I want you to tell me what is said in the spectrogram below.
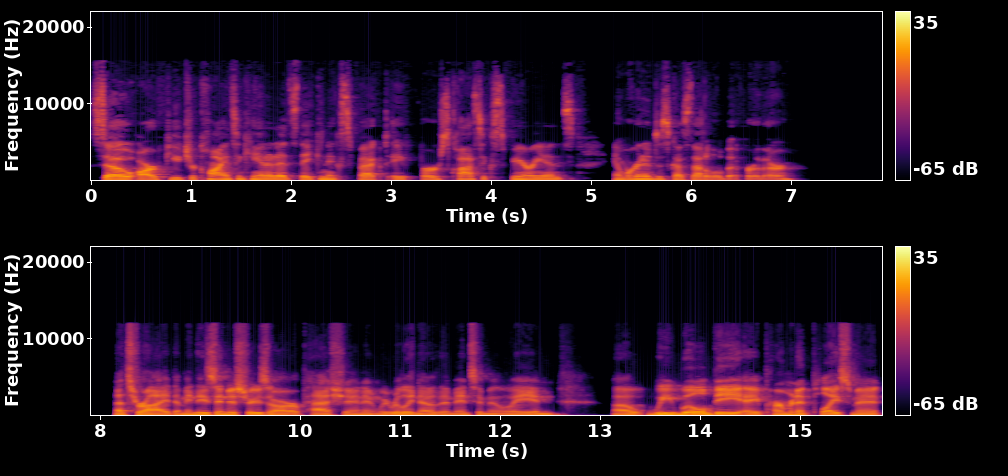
So our future clients and candidates, they can expect a first class experience. And we're going to discuss that a little bit further. That's right. I mean, these industries are our passion and we really know them intimately. And uh, we will be a permanent placement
